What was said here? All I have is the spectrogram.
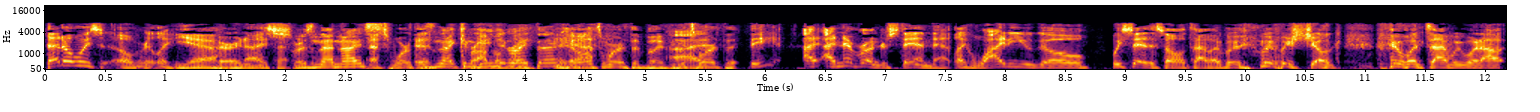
That always. Oh, really? Yeah. Very nice. Isn't that nice? That's worth it, Isn't that convenient probably. right there? Yeah. it's worth it, baby. It's I- worth it. The, I, I never understand that. Like, why do you go? We say this all the time. Like, we, we always joke. One time we went out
